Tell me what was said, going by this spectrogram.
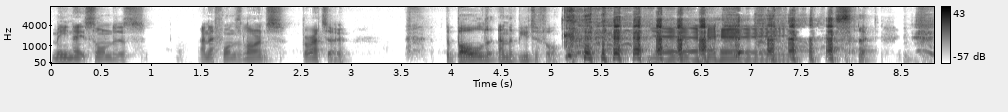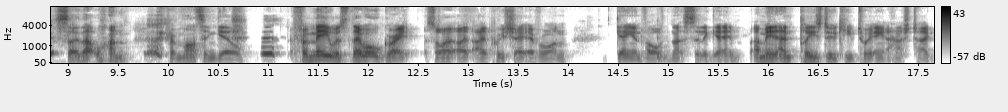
me, Nate Saunders, and F1's Lawrence Barretto. The bold and the beautiful. yeah. so, so that one from Martin Gill, for me, was they were all great. So I, I, I appreciate everyone getting involved in that silly game. I mean, and please do keep tweeting at hashtag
